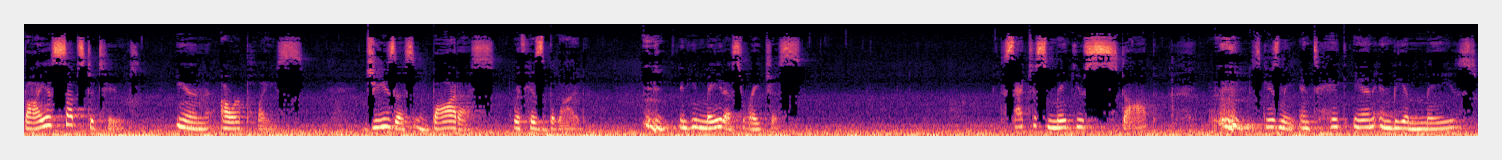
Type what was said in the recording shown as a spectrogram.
by a substitute in our place. Jesus bought us with his blood, and he made us righteous. Does that just make you stop, excuse me, and take in and be amazed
